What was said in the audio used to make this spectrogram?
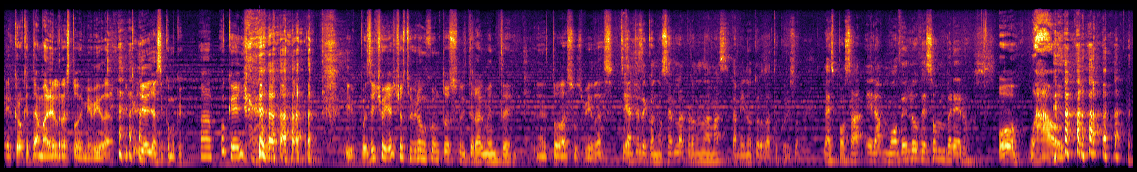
eh, creo que te amaré el resto de mi vida. Y, ella así como que, ah, ok. y pues dicho y hecho, estuvieron juntos literalmente eh, todas sus vidas. Sí, antes de conocerla, perdón nada más, también otro dato curioso, la esposa era modelo de sombreros. Oh, wow.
